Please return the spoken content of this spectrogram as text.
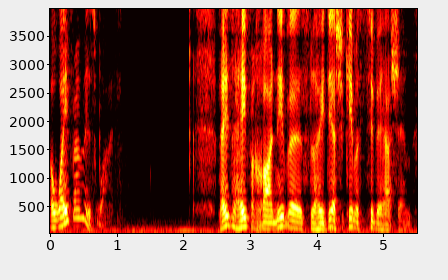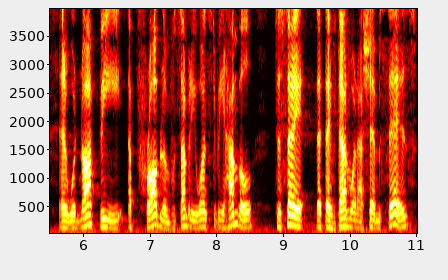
away from his wife. And it would not be a problem for somebody who wants to be humble to say that they've done what Hashem says.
